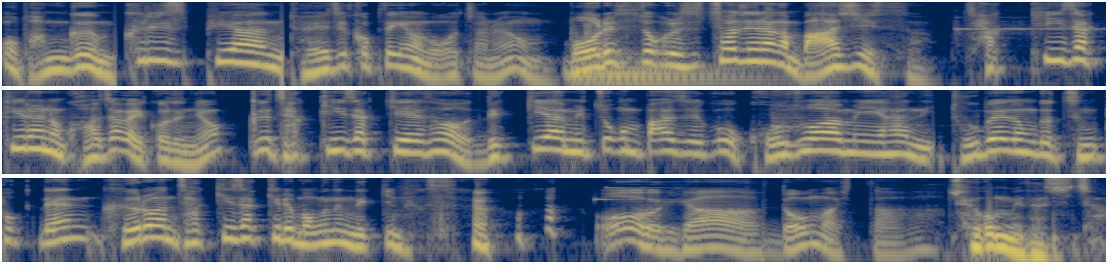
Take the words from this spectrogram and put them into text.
어 방금 크리스피한 돼지 껍데기만 먹었잖아요. 머릿속을 스쳐 지나간 맛이 있어. 자키자키라는 과자가 있거든요. 그 자키자키에서 느끼함이 조금 빠지고 고소함이 한 두 배 정도 증폭된 그런 자키자키를 먹는 느낌이었어요. 오, 야, 너무 맛있다. 최고입니다, 진짜.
